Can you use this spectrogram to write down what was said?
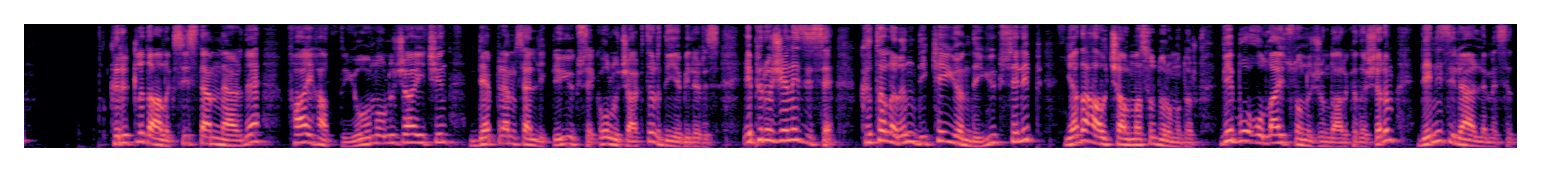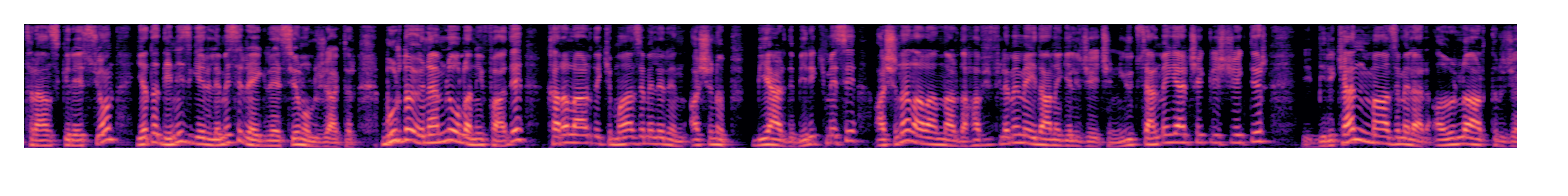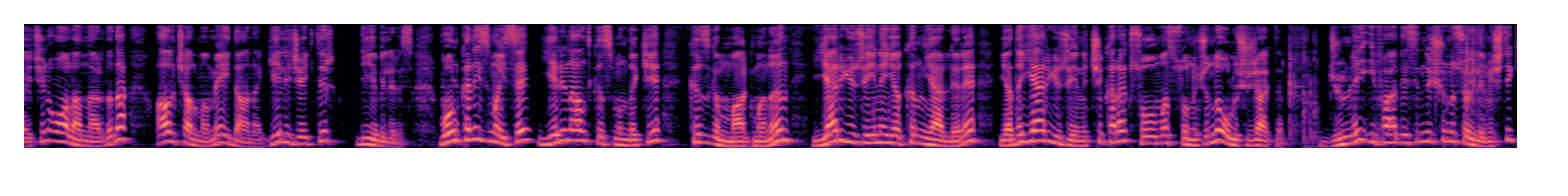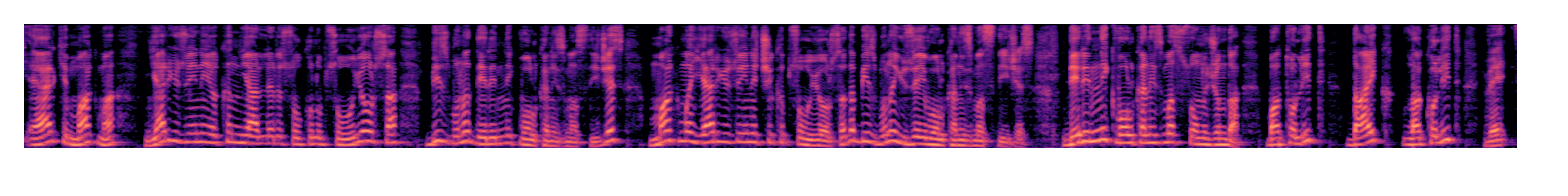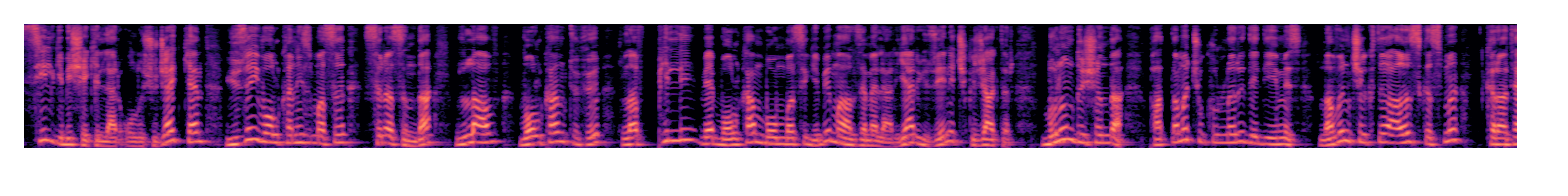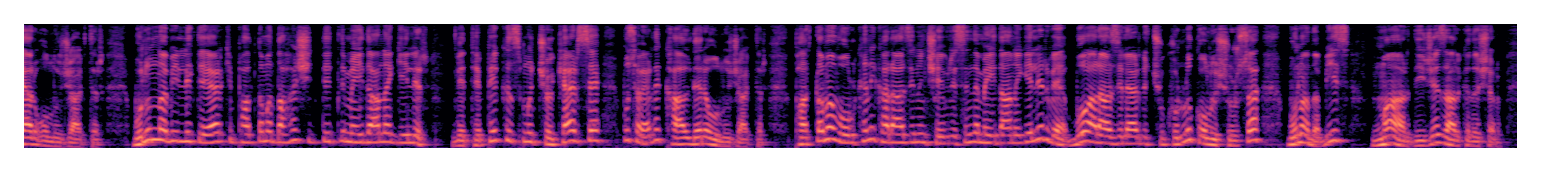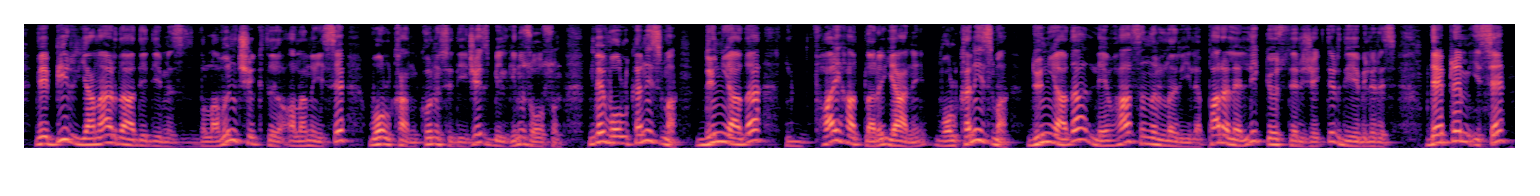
Kırıklı dağlık sistemlerde fay hattı yoğun olacağı için depremsellik de yüksek olacaktır diyebiliriz. Epirojenez ise kıtaların dikey yönde yükselip ya da alçalması durumudur. Ve bu olay sonucunda arkadaşlarım deniz ilerlemesi transgresyon ya da deniz gerilemesi regresyon olacaktır. Burada önemli olan ifade karalardaki malzemelerin aşınıp bir yerde birikmesi, aşınan alanlarda hafifleme meydana geleceği için yükselme gerçekleşecektir. Biriken malzemeler ağırlığı artıracağı için o alanlarda da alçalma meydana gelecektir diyebiliriz. Volkanizma ise yerin alt kısmındaki kızgın magmanın yer yüzeyine yakın yerlere ya da yer yüzeyine çıkarak soğuması sonucunda oluşacaktır. Cümle ifadesinde şunu söylemiştik. Eğer ki magma yer yüzeyine yakın yerlere sokulup soğuyorsa biz buna derinlik volkanizması diyeceğiz. Magma yer yüzeyine çıkıp soğuyorsa da biz buna yüzey volkanizması diyeceğiz. Derinlik volkanizması sonucunda batolit, dike, lakolit ve sil gibi şekiller oluşacakken yüzey volkanizması sırasında lav, volkan tüfü, lav pilli ve volkan bombası gibi malzemeler yeryüzeyine çıkacaktır. Bunun dışında patlama çukurları dediğimiz lavın çıktığı ağız kısmı krater olacaktır. Bununla birlikte eğer ki patlama daha şiddetli meydana gelir ve tepe kısmı çökerse bu sefer de kaldera olacaktır. Patlama volkanik arazinin çevresinde meydana gelir ve bu arazilerde çukurluk oluşursa buna da biz mağar diyeceğiz arkadaşlarım. Ve bir yanardağ dediğimiz lavın çıktığı alanı ise volkan konusu diyeceğiz bilginiz olsun. Ve volkanizma dünyada fay hatları yani volkanizma dünyada levha sınırları ile paralellik gösterecektir diyebiliriz. Deprem ise ise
